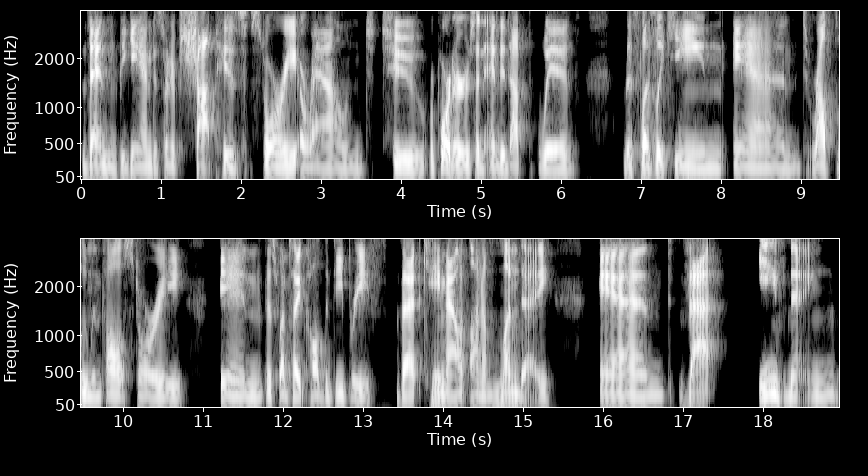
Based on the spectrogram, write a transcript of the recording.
then began to sort of shop his story around to reporters and ended up with this Leslie Kean and Ralph Blumenthal story in this website called The Debrief that came out on a Monday. And that evening,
